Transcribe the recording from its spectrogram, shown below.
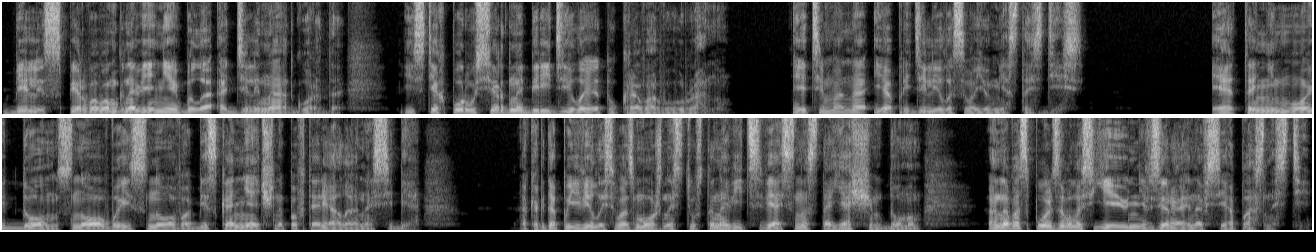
Белли с первого мгновения была отделена от города и с тех пор усердно бередила эту кровавую рану. Этим она и определила свое место здесь. «Это не мой дом», — снова и снова, бесконечно повторяла она себе. А когда появилась возможность установить связь с настоящим домом, она воспользовалась ею, невзирая на все опасности.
